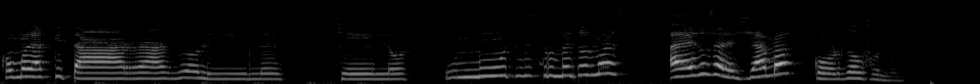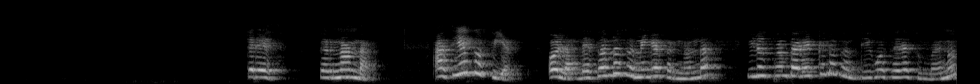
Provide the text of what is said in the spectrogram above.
como las guitarras, violines, chelos y muchos instrumentos más. A eso se les llama cordófonos. 3. Fernanda. Así es, Sofía. Hola, les habla su amiga Fernanda y les contaré que los antiguos seres humanos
